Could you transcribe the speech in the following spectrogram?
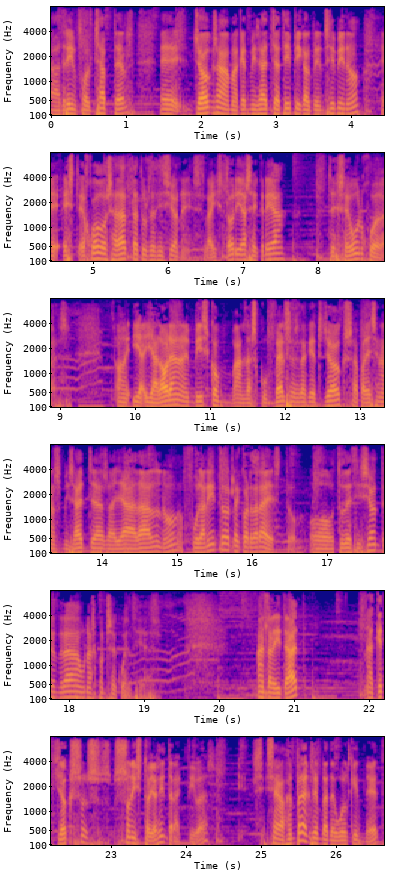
a Dreamfall Chapters, eh, jocs amb aquest missatge típic al principi, ¿no? Eh, este juego se adapta a tus decisiones, la historia se crea según juegas. Ah, I, i alhora hem vist com en les converses d'aquests jocs apareixen els missatges allà a dalt, no? Fulanito recordará esto, o tu decisión tendrá unas consecuencias. En realitat, aquests jocs són, són històries interactives. Si, si agafem, per exemple, The Walking Dead,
